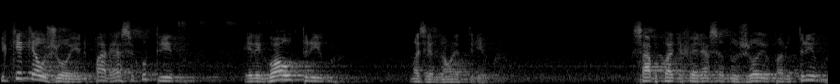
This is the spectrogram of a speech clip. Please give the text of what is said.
E o que, que é o joio? Ele parece com o trigo. Ele é igual ao trigo, mas ele não é trigo. Sabe qual a diferença do joio para o trigo?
